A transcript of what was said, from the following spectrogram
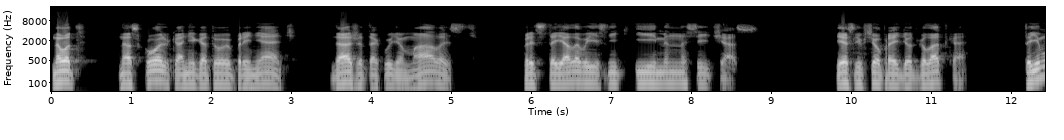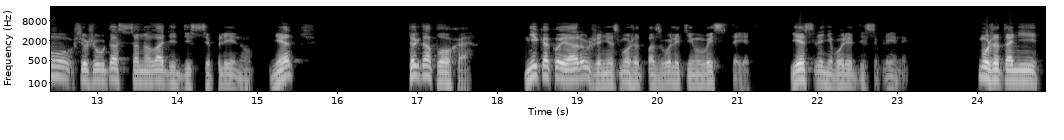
Но вот насколько они готовы принять даже такую малость, предстояло выяснить именно сейчас. Если все пройдет гладко, то ему все же удастся наладить дисциплину. Нет? Тогда плохо. Никакое оружие не сможет позволить им выстоять, если не будет дисциплины. Может, они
